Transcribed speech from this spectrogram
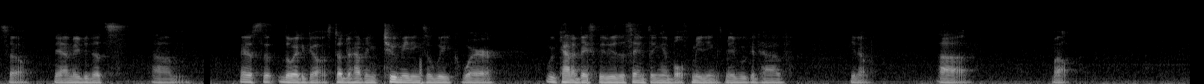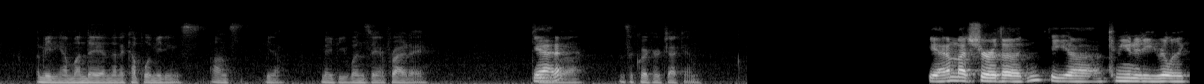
So yeah, maybe that's um, that's the, the way to go. Instead of having two meetings a week where we kind of basically do the same thing in both meetings, maybe we could have, you know, uh, well, a meeting on Monday and then a couple of meetings on, you know, maybe Wednesday and Friday. To, yeah. Uh, it's a quicker check-in. Yeah, I'm not sure the the uh, community really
